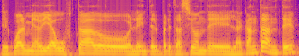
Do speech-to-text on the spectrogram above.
de cual me había gustado la interpretación de la cantante.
